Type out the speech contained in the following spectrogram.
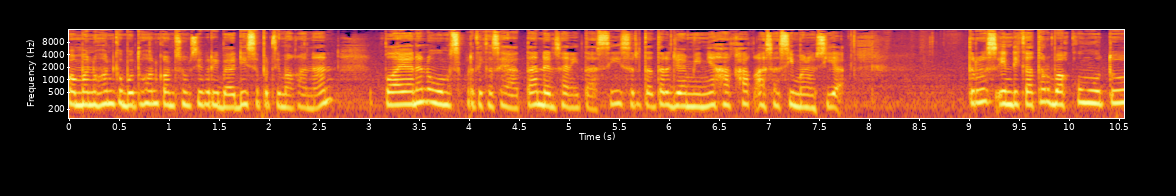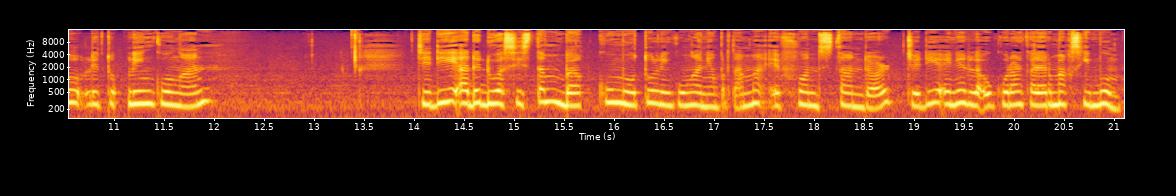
pemenuhan kebutuhan konsumsi pribadi seperti makanan, pelayanan umum seperti kesehatan dan sanitasi serta terjaminnya hak-hak asasi manusia. Terus indikator baku mutu lingkungan jadi ada dua sistem baku mutu lingkungan. Yang pertama F1 standard. Jadi ini adalah ukuran kadar maksimum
